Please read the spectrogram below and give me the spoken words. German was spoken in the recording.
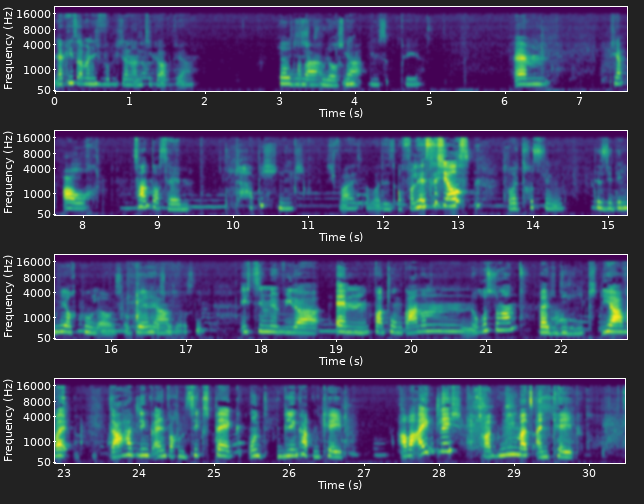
Ja, okay, ist aber nicht wirklich dann antike Abwehr. Ja, aber die sieht Aber, cool aus, ne? Ja, die ist OP. Ähm, ich habe auch Santos Helm. Die hab ich nicht. Ich weiß, aber der sieht auch voll hässlich aus. Aber trotzdem, der sieht irgendwie auch cool aus, obwohl er Ja. hässlich aussieht. Ich ziehe mir wieder ähm, Phantom Ganon Rüstung an. Weil du die liebst. Ja, weil da hat Link einfach ein Sixpack und Link hat ein Cape. Aber eigentlich trag niemals ein Cape.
